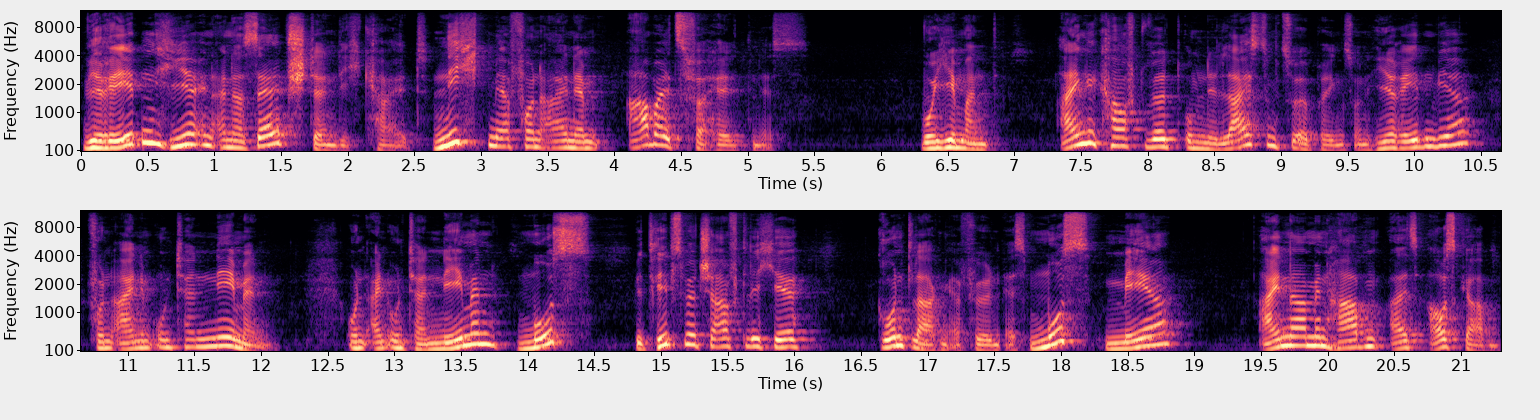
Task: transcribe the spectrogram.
Wir reden hier in einer Selbstständigkeit, nicht mehr von einem Arbeitsverhältnis, wo jemand eingekauft wird, um eine Leistung zu erbringen, sondern hier reden wir von einem Unternehmen. Und ein Unternehmen muss betriebswirtschaftliche Grundlagen erfüllen. Es muss mehr Einnahmen haben als Ausgaben.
